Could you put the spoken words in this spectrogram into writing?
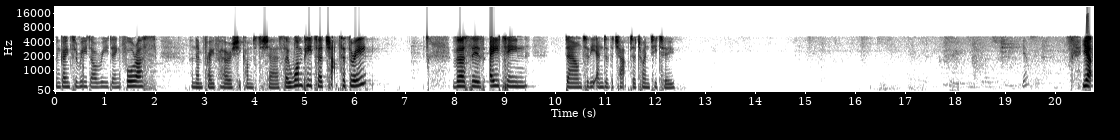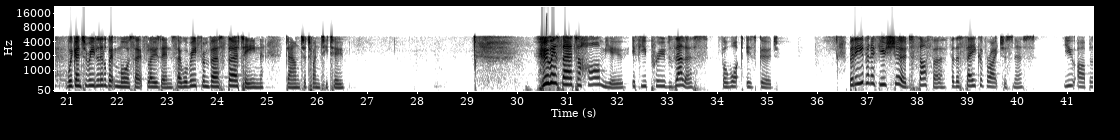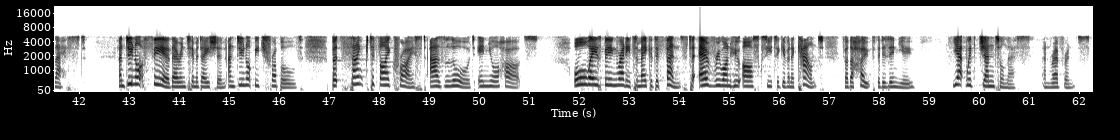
I'm going to read our reading for us and then pray for her as she comes to share. So 1 Peter chapter 3 verses 18 down to the end of the chapter 22. Yeah, we're going to read a little bit more so it flows in. So we'll read from verse 13 down to 22. Who is there to harm you if you prove zealous for what is good? But even if you should suffer for the sake of righteousness, you are blessed. And do not fear their intimidation, and do not be troubled but sanctify Christ as Lord in your hearts, always being ready to make a defense to everyone who asks you to give an account for the hope that is in you, yet with gentleness and reverence.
